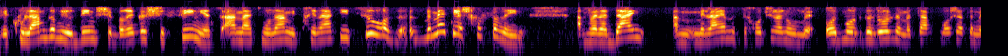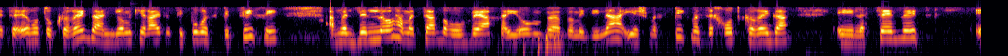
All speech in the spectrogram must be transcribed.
וכולם גם יודעים שברגע שסין יצאה מהתמונה מבחינת ייצור, אז, אז באמת יש חסרים. אבל עדיין מלאי המסכות שלנו הוא מאוד מאוד גדול, במצב כמו שאתה מתאר אותו כרגע, אני לא מכירה את הסיפור הספציפי, אבל זה לא המצב הרווח היום במדינה. יש מספיק מסכות כרגע אה, לצוות. אה,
